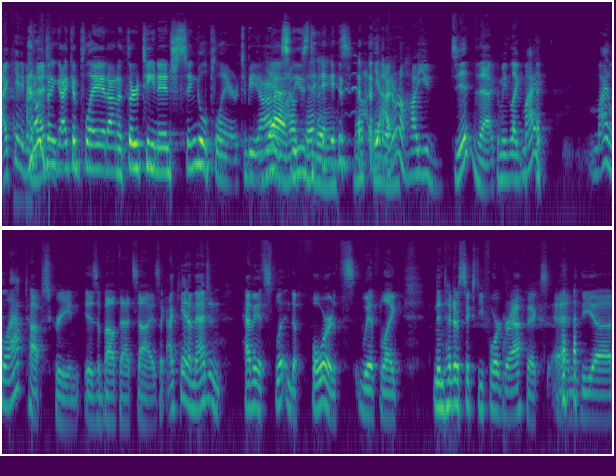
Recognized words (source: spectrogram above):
I can't even I don't imagine. think I could play it on a 13 inch single player, to be Yeah, honest, no these kidding. days. No yeah, I don't know how you did that. I mean, like my my laptop screen is about that size. Like I can't imagine having it split into fourths with like Nintendo 64 graphics and the uh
